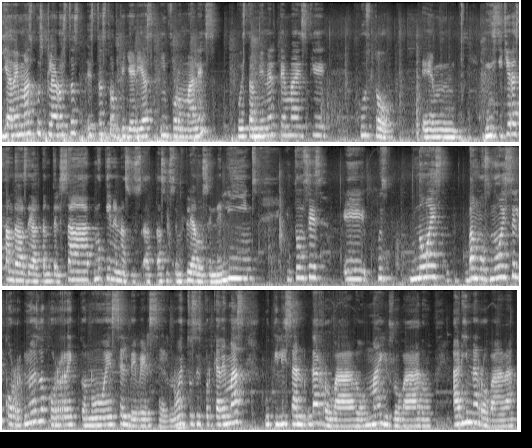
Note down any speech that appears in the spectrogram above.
y además, pues claro, estas, estas tortillerías informales, pues también el tema es que justo Em, ni siquiera están dadas de alta ante el SAT, no tienen a sus, a, sus empleados en el IMSS. Entonces, eh, pues no es, vamos, no es, el no es lo correcto, no es el deber ser, ¿no? Entonces, porque además utilizan gas robado, maíz robado, harina robada,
